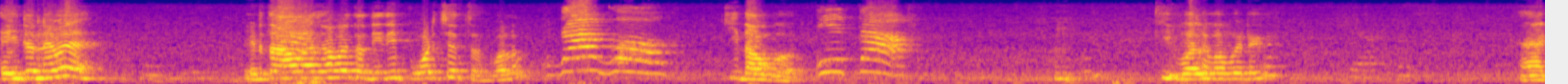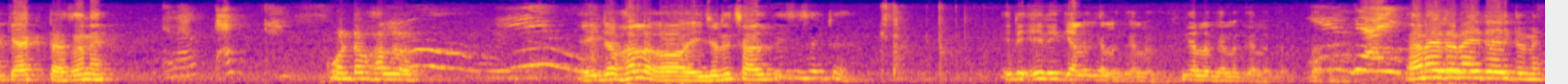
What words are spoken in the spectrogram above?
এইটা নেবে? এটা তো আওয়াজ হবে তো, দিদি পড়ছে তো, বলো। কি দাও গো? কি বলে বাবু এটাকে? হ্যাঁ ক্যাকটাস জানে? কোনটা ভালো? এইটা ভালো? এই জন্য চার্জ দিয়েছিস এইটা এটা এটা গেল গেল গেল গেল গেল গেল গেল। হ্যাঁ না, এটা না, এটা এইটা নেই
